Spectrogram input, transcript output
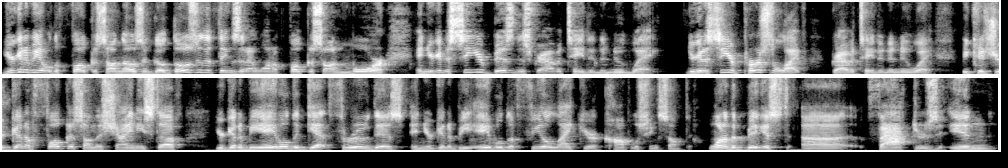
You're going to be able to focus on those and go, those are the things that I want to focus on more. And you're going to see your business gravitate in a new way. You're going to see your personal life gravitate in a new way because you're going to focus on the shiny stuff you're going to be able to get through this and you're going to be able to feel like you're accomplishing something. One of the biggest uh, factors in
